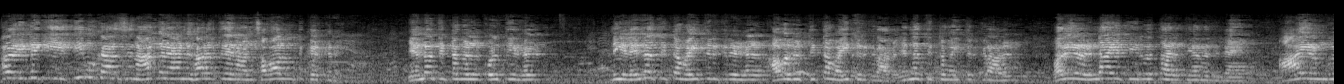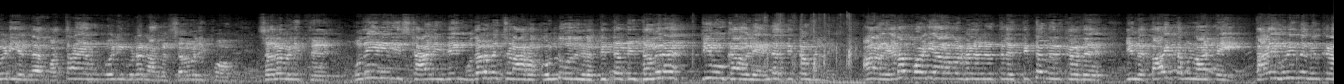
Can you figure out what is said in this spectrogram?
ஆனால் இன்றைக்கு திமுக அரசு நான்கரை ஆண்டு காலத்திலே நான் சவால் விட்டு கேட்கிறேன். என்ன திட்டங்கள் கொடுத்தீர்கள் நீங்கள் என்ன திட்டம் வைத்திருக்கிறீர்கள்? அவர்கள் திட்டம் வைத்திருக்கிறார்கள். என்ன திட்டம் வைத்திருக்கிறார்கள்? வருகிற இரண்டாயிரத்தி இருபத்தி ஆறு தேர்தலில் ஆயிரம் கோடி அல்ல பத்தாயிரம் கோடி கூட நாங்கள் செலவழிப்போம். செலவழித்து உதயநிதி ஸ்டாலினை முதலமைச்சராக கொண்டு வருகிற திட்டத்தை தவிர திமுகவில் எந்த திட்டம் இல்லை. ஆனால் எடப்பாடியார் அவர்களிடத்தில் திட்டம் இருக்கிறது. இந்த தாய் தமிழ்நாட்டை தலைகுனிந்து நிற்கிற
